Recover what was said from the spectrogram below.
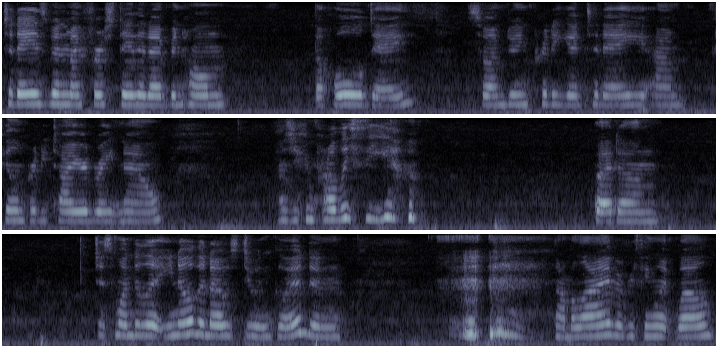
today has been my first day that I've been home the whole day. So I'm doing pretty good today. I'm feeling pretty tired right now, as you can probably see. but um, just wanted to let you know that I was doing good and I'm alive. Everything went well.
